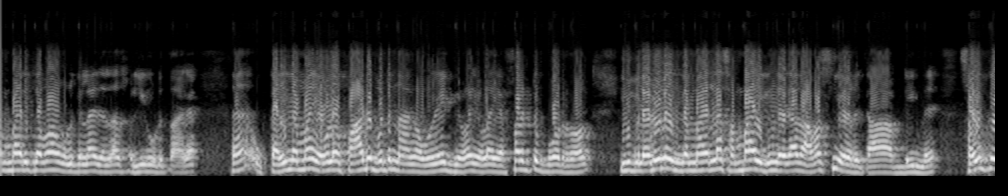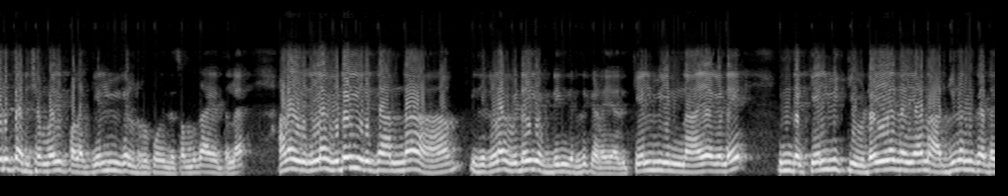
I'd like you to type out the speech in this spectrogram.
சம்பாதிக்கவா உங்களுக்கு எல்லாம் இதெல்லாம் சொல்லி கொடுத்தாங்க? கடினமாக கடினமா எவ்வளவு பாடுபட்டு நாங்க உழைக்கிறோம் எவ்வளவு எஃபர்ட் போடுறோம் இதுக்கு நடுவில் இந்த மாதிரி எல்லாம் சம்பாதிக்கணும் ஏதாவது அவசியம் இருக்கா அப்படின்னு சவுக்கெடுத்து அடிச்ச மாதிரி பல கேள்விகள் இருக்கும் இந்த சமுதாயத்துல. ஆனா இதுக்கெல்லாம் விடை இருக்கான்னா இதுக்கெல்லாம் விடை அப்படிங்கிறது கிடையாது. கேள்வியின் நாயகனே இந்த கேள்விக்கு விடையேதையான அர்ஜுனன் கேட்ட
